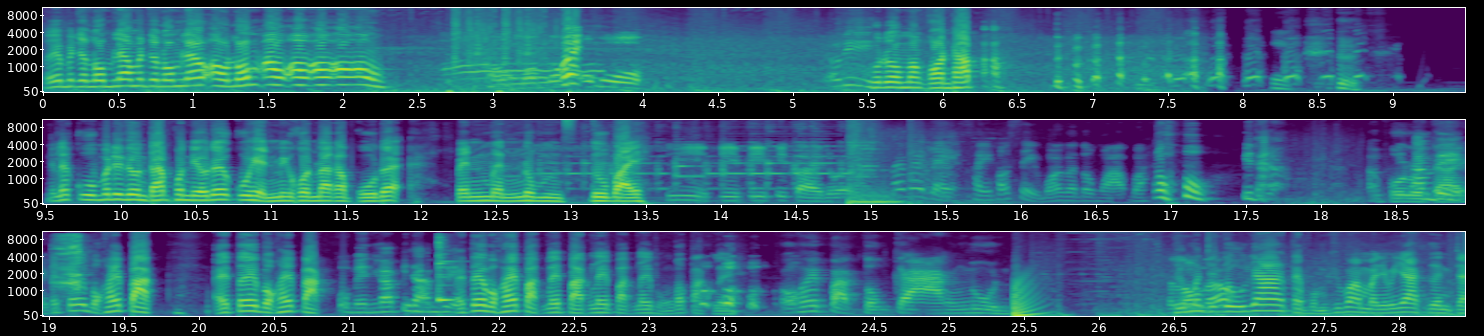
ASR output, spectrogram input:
เฮ้ยมันจะล้มแล้วมันจะล้มแล้วเอาล้มเอาเอาเอาเอาเอาำเอาลมลมเฮ้ย โอ้โหแล้วดิกูโดนมังกรทับแล้วกูไม่ได้โดนทับคนเดียวด้วยกูเห็นมีคนมากับกูด้วย เป็นเหมือนหนุ่มดูไบพี่พี่พี่พี่ตายด้วยไม่ไม่แต่ใครเขาเสกบอสกันตรงวาร์ปวะโอ้โหพี่ท อพโลตายไอเต้ยบอกให้ปัก ไอเต้ยบอกให้ปัก ผมเห็นครับพี่ทำสิไอเต้ยบอกให้ปักเลยปักเลยปักเลยผมก็ปักเลยเขาให้ปักตรงกลางนู่นหรือมันจะดูยากแต่ผมคิดว่ามันยังไม่ยากเกินใจ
